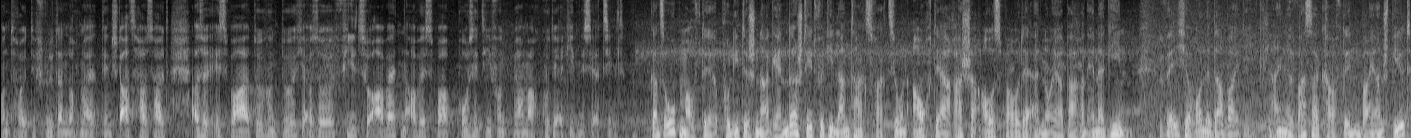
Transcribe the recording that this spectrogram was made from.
und heute früh dann nochmal den Staatshaushalt. Also es war durch und durch also viel zu arbeiten, aber es war positiv und wir haben auch gute Ergebnisse erzielt. Ganz oben auf der politischen Agenda steht für die Landtagsfraktion auch der rasche Ausbau der erneuerbaren Energien. Welche Rolle dabei die kleine Wasserkraft in Bayern spielt,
